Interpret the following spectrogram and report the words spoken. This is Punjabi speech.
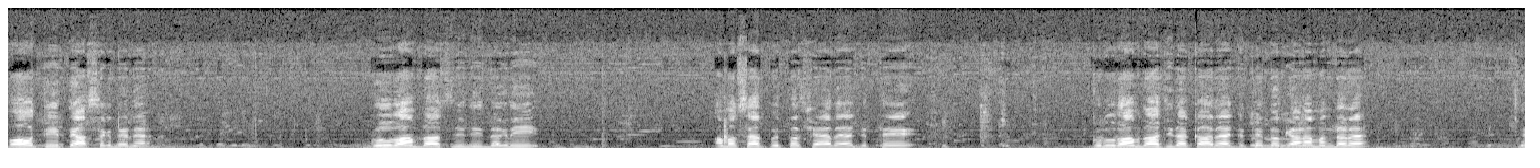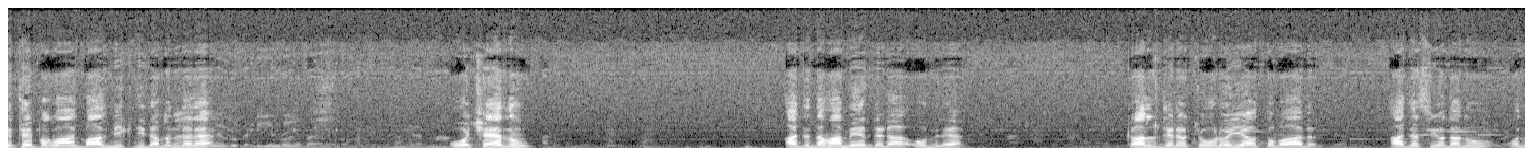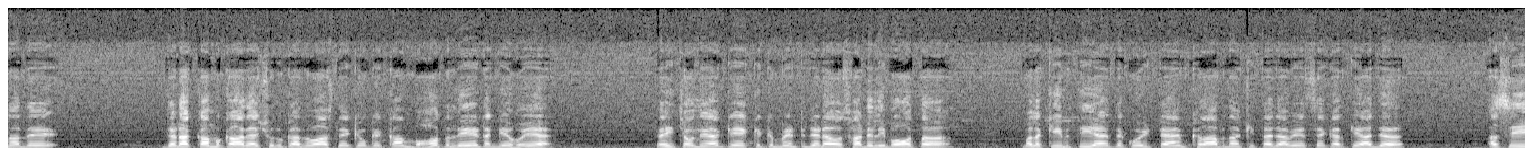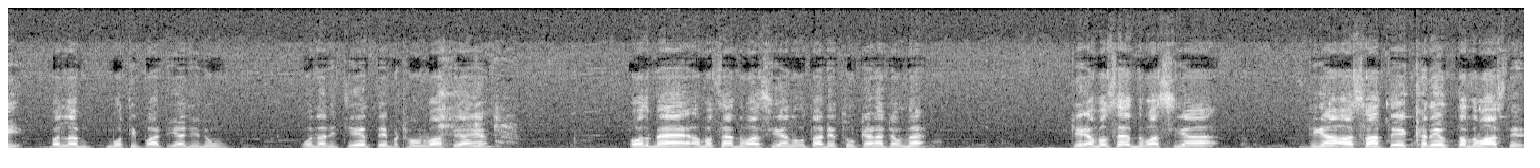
ਬਹੁਤ ਹੀ ਇਤਿਹਾਸਕ ਦਿਨ ਹੈ। ਗੁਰੂ ਰਾਮਦਾਸ ਜੀ ਦੀ ਨਗਰੀ ਅੰਮ੍ਰਿਤਸਰ ਪਵਿੱਤਰ ਸ਼ਹਿਰ ਹੈ, ਜਿੱਥੇ ਗੁਰੂ ਰਾਮਦਾਸ ਜੀ ਦਾ ਘਰ ਹੈ, ਜਿੱਥੇ ਦੁਰਗਿਆਨਾ ਮੰਦਿਰ ਹੈ, ਜਿੱਥੇ ਭਗਵਾਨ ਬਾਲਮੀਕ ਜੀ ਦਾ ਮੰਦਿਰ ਹੈ। ਉਹ ਸ਼ਹਿਰ ਨੂੰ ਅੱਜ ਨਵਾਂ ਮੇਰ ਜਿਹੜਾ ਉਹ ਮਿਲਿਆ। ਕੱਲ ਜਦੋਂ ਚੋਣ ਹੋਈ ਆ ਉਸ ਤੋਂ ਬਾਅਦ ਅੱਜ ਅਸੀਂ ਉਹਨਾਂ ਨੂੰ, ਉਹਨਾਂ ਦੇ ਜਿਹੜਾ ਕੰਮ ਕਾਰ ਹੈ ਸ਼ੁਰੂ ਕਰਨ ਵਾਸਤੇ, ਕਿਉਂਕਿ ਕੰਮ ਬਹੁਤ ਲੇਟ ਅੱਗੇ ਹੋਏ ਆ। ਤੇ ਅਸੀਂ ਚਾਹੁੰਦੇ ਆ ਕਿ ਇੱਕ ਇੱਕ ਮਿੰਟ ਜਿਹੜਾ ਉਹ ਸਾਡੇ ਲਈ ਬਹੁਤ, ਮਤਲਬ ਕੀਮਤੀ ਹੈ ਤੇ ਕੋਈ ਟਾਈਮ ਖਰਾਬ ਨਾ ਕੀਤਾ ਜਾਵੇ। ਇਸੇ ਕਰਕੇ ਅੱਜ ਅਸੀਂ ਮਤਲਬ ਮੋਤੀ ਭਾਟੀਆ ਜੀ ਨੂੰ ਉਹਨਾਂ ਦੀ ਚੇਅਰ ਤੇ ਬਿਠਾਉਣ ਵਾਸਤੇ ਆਏ ਹਾਂ। ਔਰ ਮੈਂ ਅੰਮ੍ਰਿਤਸਰ ਨਿਵਾਸੀਆਂ ਨੂੰ ਤੁਹਾਡੇ ਥਰੂ ਕਹਿਣਾ ਚਾਹੁੰਦਾ ਕਿ ਅੰਮ੍ਰਿਤਸਰ ਨਿਵਾਸੀਆਂ ਦੀਆਂ ਆਸਾਂ ਤੇ ਖਰੇ ਉਤਰਨ ਵਾਸਤੇ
